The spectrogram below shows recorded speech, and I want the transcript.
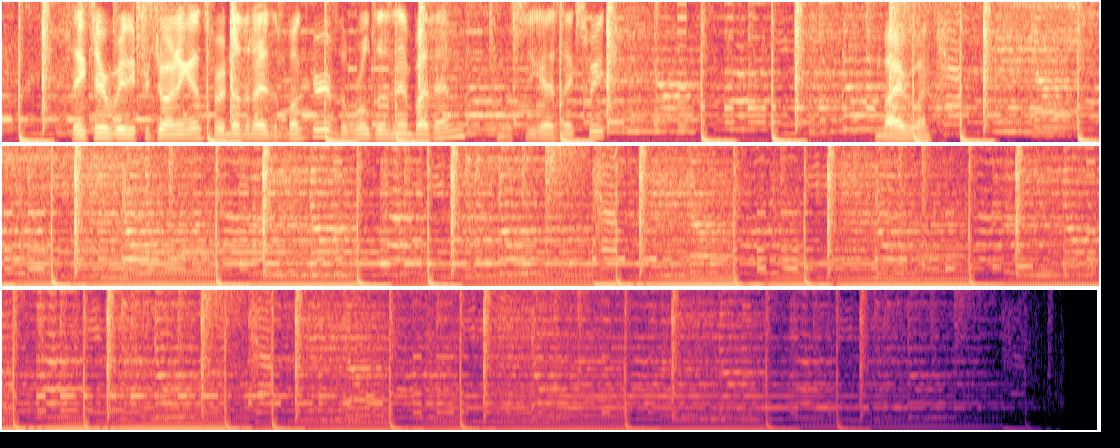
thanks everybody for joining us for another night of the bunker. If the world doesn't end by then, we'll see you guys next week. Bye, everyone.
